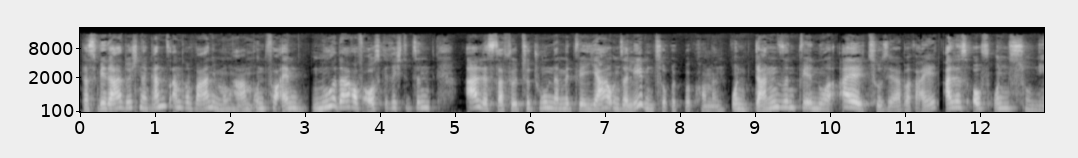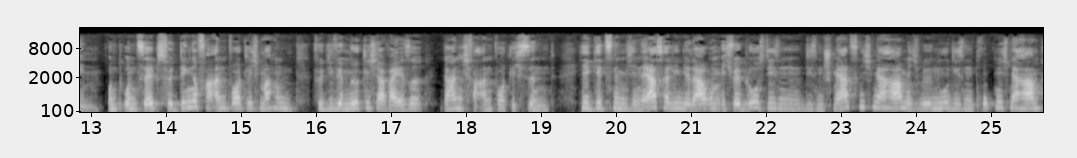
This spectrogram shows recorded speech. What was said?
dass wir dadurch eine ganz andere Wahrnehmung haben und vor allem nur darauf ausgerichtet sind, alles dafür zu tun, damit wir ja unser Leben zurückbekommen. Und dann sind wir nur allzu sehr bereit, alles auf uns zu nehmen und uns selbst für Dinge verantwortlich machen, für die wir möglicherweise gar nicht verantwortlich sind. Hier geht es nämlich in erster Linie darum, ich will bloß diesen, diesen Schmerz nicht mehr haben, ich will nur diesen Druck nicht mehr haben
